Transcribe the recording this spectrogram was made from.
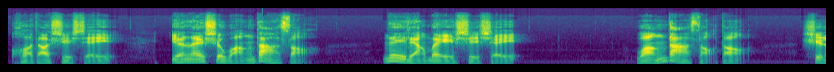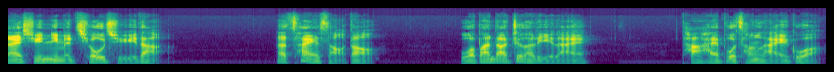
我道是谁？原来是王大嫂。那两位是谁？”王大嫂道：“是来寻你们秋菊的。”那蔡嫂道：“我搬到这里来。”他还不曾来过，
